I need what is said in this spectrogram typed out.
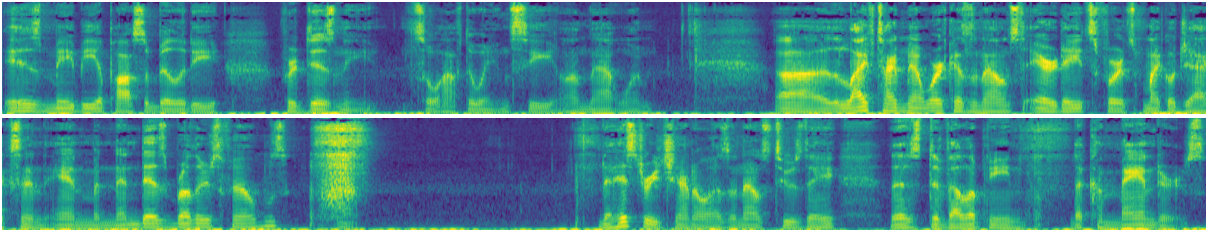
is maybe a possibility for Disney. So we'll have to wait and see on that one. Uh, the Lifetime Network has announced air dates for its Michael Jackson and Menendez brothers films. The History Channel has announced Tuesday that it's developing The Commanders,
